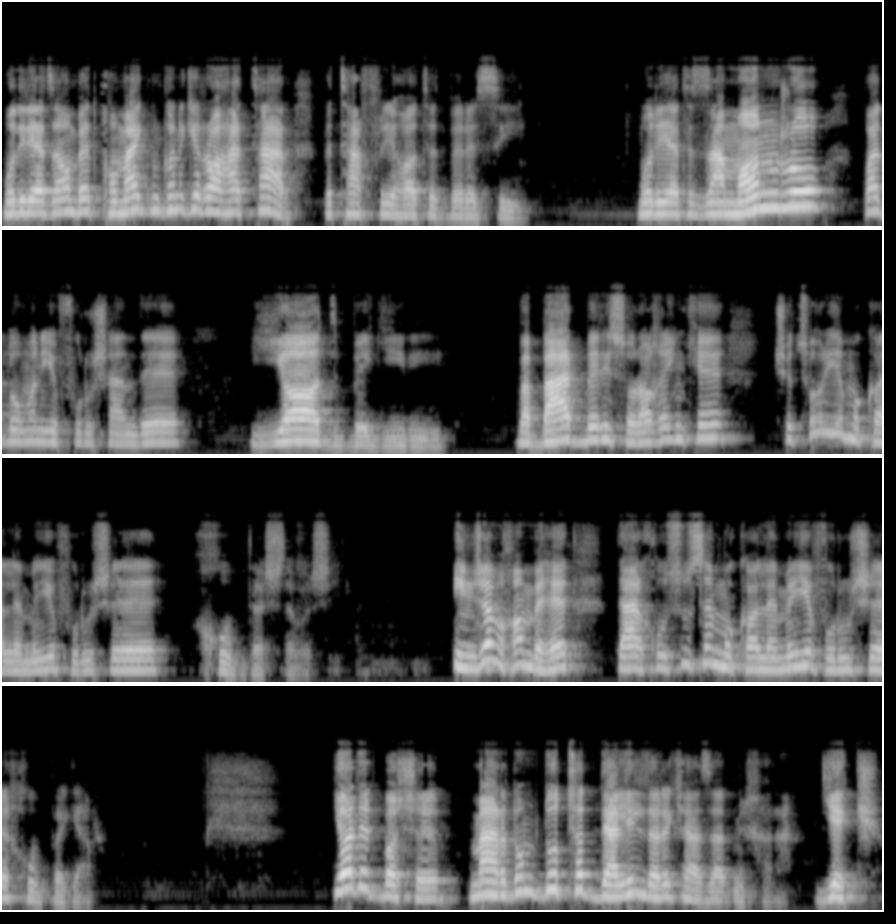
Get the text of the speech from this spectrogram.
مدیریت زمان بهت کمک می‌کنه که راحت تر به تفریحاتت برسی. مدیریت زمان رو باید به عنوان یه فروشنده یاد بگیری و بعد بری سراغ این که چطور یه مکالمه فروش خوب داشته باشی. اینجا می‌خوام بهت در خصوص مکالمه فروش خوب بگم. یادت باشه مردم دو تا دلیل داره که ازت می‌خرن. یک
